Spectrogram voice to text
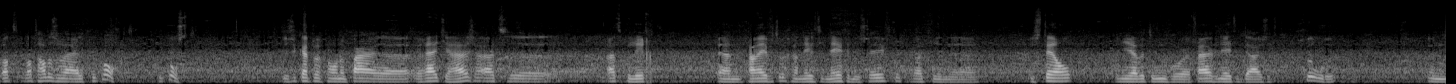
wat, wat hadden ze nou eigenlijk gekocht, gekost? Dus ik heb er gewoon een paar uh, rijtje huizen uit, uh, uitgelicht. En gaan we even terug naar 1979. Toen had je een, uh, een stel en die hebben toen voor 95.000 gulden een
